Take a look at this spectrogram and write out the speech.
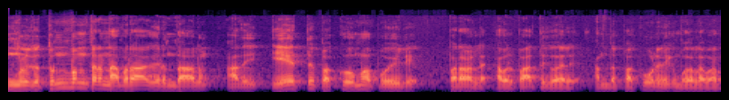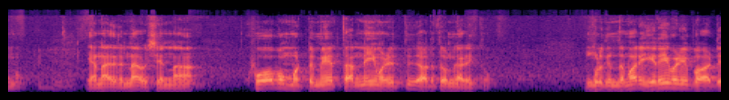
உங்களுக்கு துன்பம் தர நபராக இருந்தாலும் அதை ஏற்று பக்குவமாக போயிட்டு பரவாயில்ல அவர் பார்த்துக்குவார். அந்த பக்குவ நிலைக்கு முதல்ல வரணும். ஏன்னா இதில் என்ன விஷயம்னா கோபம் மட்டுமே தன்னையும் அழித்து அடுத்தவங்களையும் அழிக்கும். உங்களுக்கு இந்த மாதிரி இறை வழிபாடு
